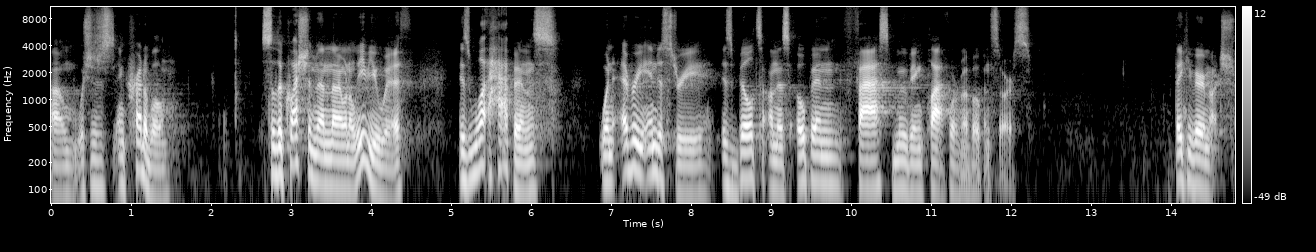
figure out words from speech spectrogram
um, which is just incredible. So the question then that I want to leave you with is what happens when every industry is built on this open, fast-moving platform of open source? Thank you very much.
